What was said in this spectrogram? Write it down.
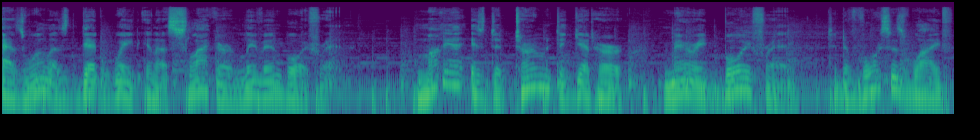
as well as dead weight in a slacker live in boyfriend. Maya is determined to get her married boyfriend to divorce his wife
